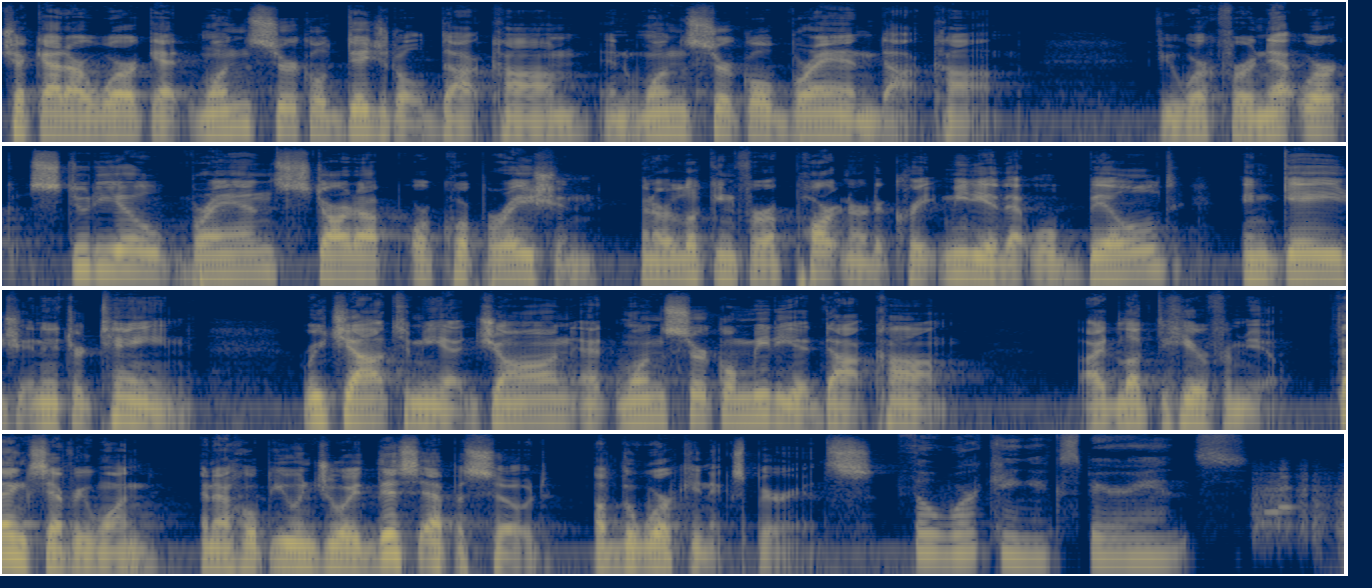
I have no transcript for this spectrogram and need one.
Check out our work at onecircledigital.com and onecirclebrand.com. If you work for a network, studio, brand, startup, or corporation and are looking for a partner to create media that will build, engage, and entertain, reach out to me at john at onecirclemedia.com. I'd love to hear from you. Thanks, everyone, and I hope you enjoyed this episode of The Working Experience. The working experience.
